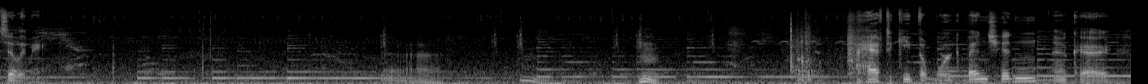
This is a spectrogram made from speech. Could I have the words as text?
Silly me. Hmm. I have to keep the workbench hidden? Okay.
